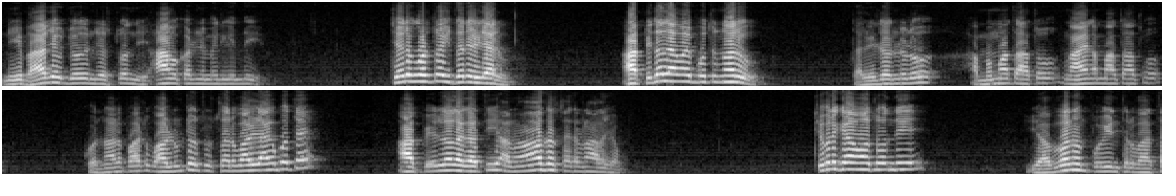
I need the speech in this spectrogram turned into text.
నీ భార్య ఉద్యోగం చేస్తుంది ఆమె కళ్ళు మెరిగింది. చెరగొడుతూ ఇద్దరు వెళ్ళారు. ఆ పిల్లలు ఏమైపోతున్నారు? తల్లిదండ్రులు అమ్మమ్మ తాతో నాయనమ్మ తాతో కొన్నాళ్ళ పాటు వాళ్ళుంటే చూస్తారు వాళ్ళు లేకపోతే ఆ పిల్లల గతి అనాథ శరణాలయం. చివరికి ఏమవుతుంది? యవ్వనం పోయిన తర్వాత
